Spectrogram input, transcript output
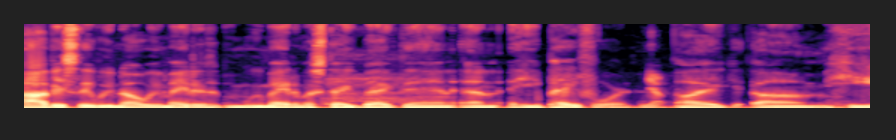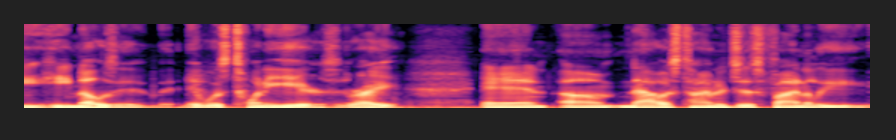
obviously we know we made it we made a mistake back then and he paid for it. Yep. Like um, he he knows it. It was 20 years, right? And um, now it's time to just finally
